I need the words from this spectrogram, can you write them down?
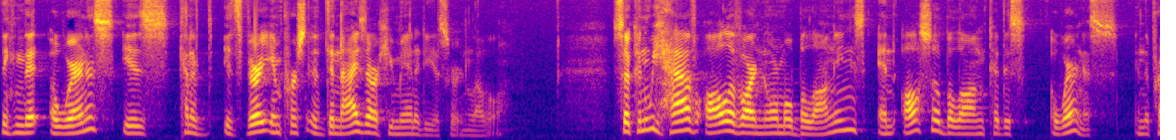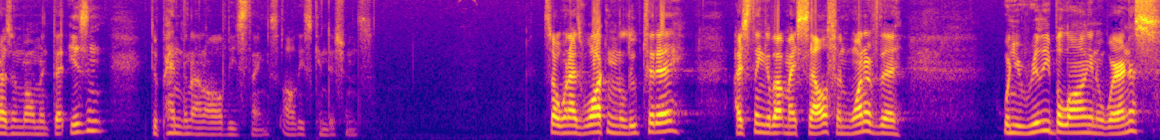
thinking that awareness is kind of, it's very impersonal, it denies our humanity a certain level. So, can we have all of our normal belongings and also belong to this awareness in the present moment that isn't dependent on all these things, all these conditions? So, when I was walking the loop today, I just think about myself, and one of the, when you really belong in awareness,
